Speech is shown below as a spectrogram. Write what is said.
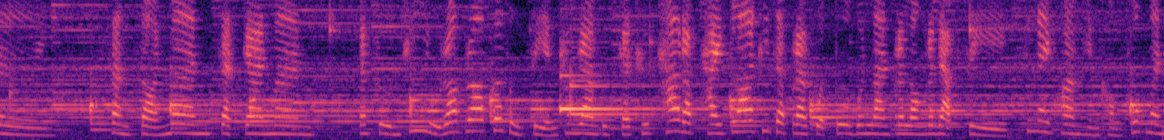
เลย สั่งสอนมันจัดการมันอสูรที่อยู่รอบๆ ก็ส่งเสียงคำรามอึกกระทึกข้ารับใช้กล้าที่จะปรากฏตัวบนลานประลองระดับ 4 ซึ่งในความเห็นของพวกมัน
